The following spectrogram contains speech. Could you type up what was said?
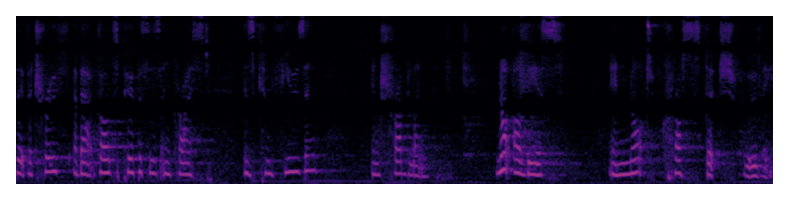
that the truth about God's purposes in Christ is confusing and troubling, not obvious and not cross stitch worthy.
